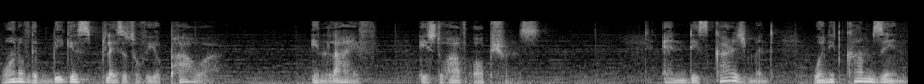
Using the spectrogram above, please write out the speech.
One of the biggest places of your power in life is to have options. And discouragement, when it comes in,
